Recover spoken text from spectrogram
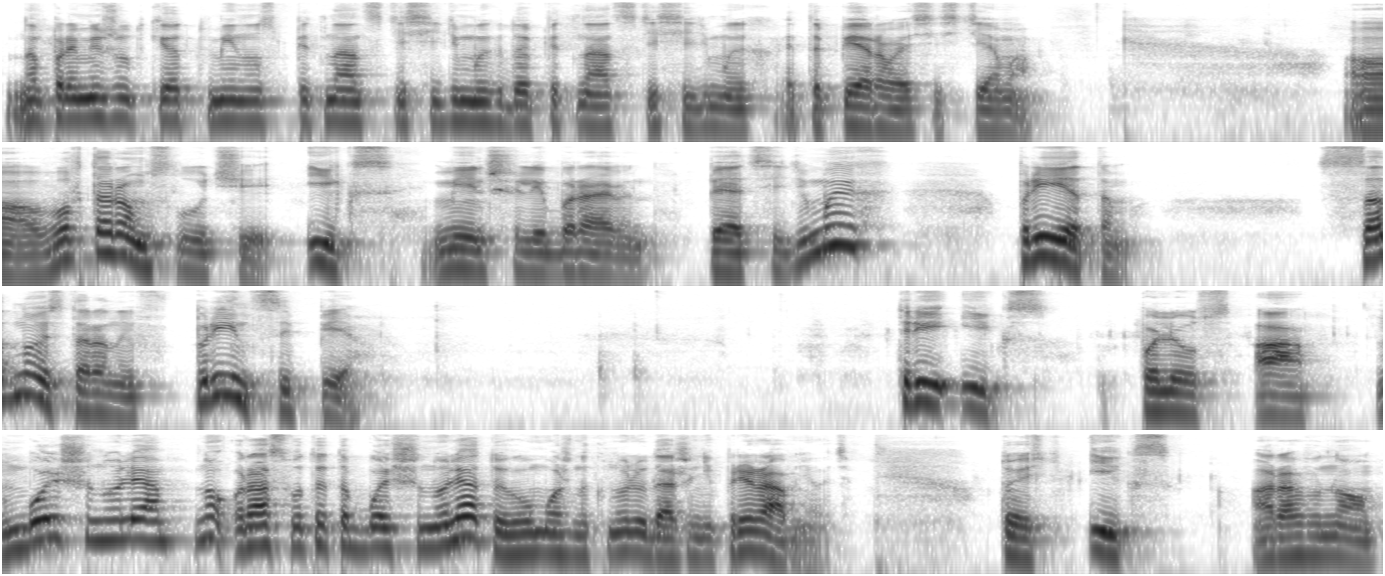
на промежутке от минус 15 седьмых до 15 седьмых. Это первая система. А, во втором случае x меньше либо равен 5 седьмых. При этом с одной стороны, в принципе, 3х плюс а больше нуля. Ну, раз вот это больше нуля, то его можно к нулю даже не приравнивать. То есть x равно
